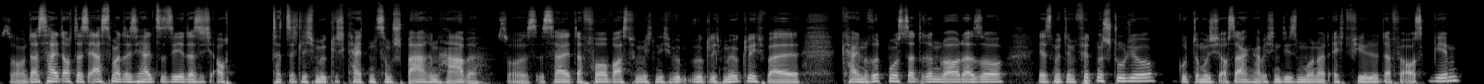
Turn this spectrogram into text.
So, und das ist halt auch das erste Mal, dass ich halt so sehe, dass ich auch tatsächlich Möglichkeiten zum Sparen habe. So, es ist halt, davor war es für mich nicht wir- wirklich möglich, weil kein Rhythmus da drin war oder so. Jetzt mit dem Fitnessstudio, gut, da muss ich auch sagen, habe ich in diesem Monat echt viel dafür ausgegeben.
